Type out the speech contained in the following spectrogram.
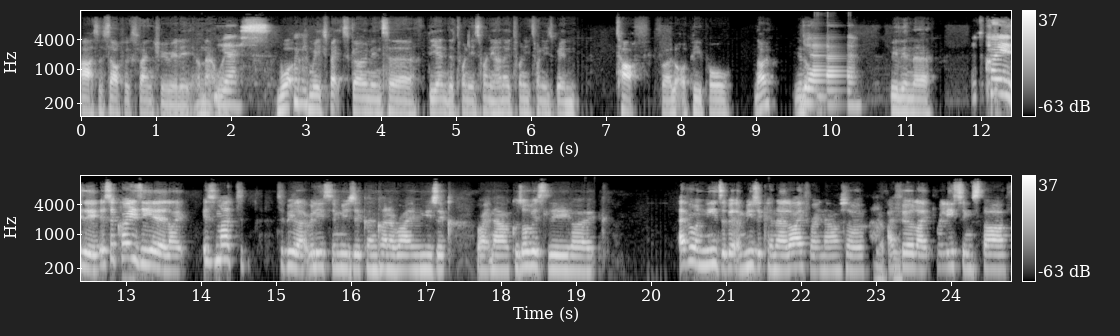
Ah, so self-explanatory, really, on that one. Yes. What can we expect going into the end of 2020? I know 2020 has been tough for a lot of people. No, you're yeah. feeling the. It's crazy. It's a crazy year. Like it's mad to, to be like releasing music and kind of writing music right now because obviously like everyone needs a bit of music in their life right now. So yeah, I feel like releasing stuff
